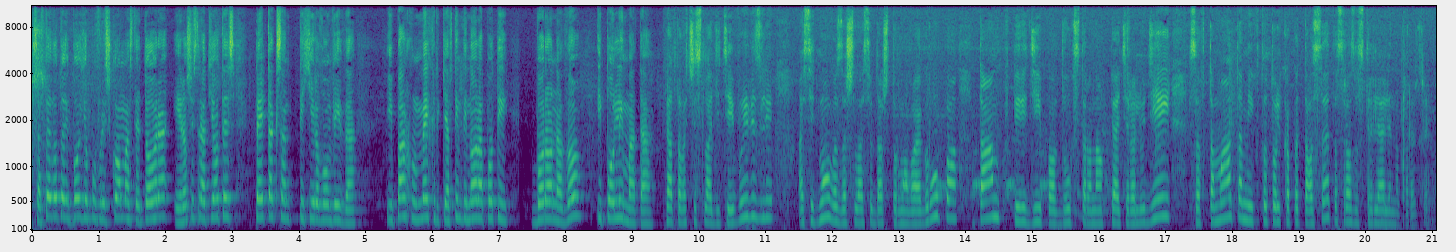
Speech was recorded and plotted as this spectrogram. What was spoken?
Σε αυτό εδώ το υπόγειο που βρισκόμαστε τώρα, οι Ρώσοι στρατιώτες πέταξαν τη χειροβομβίδα. Υπάρχουν μέχρι και αυτήν την ώρα από ό,τι μπορώ να δω υπολείμματα. 5 числа детей вывезли, а 7 зашла сюда штурмовая группа, танк, впереди по двух сторонах пятеро людей с автоматами. И кто только пытался это, сразу стреляли на поражение.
